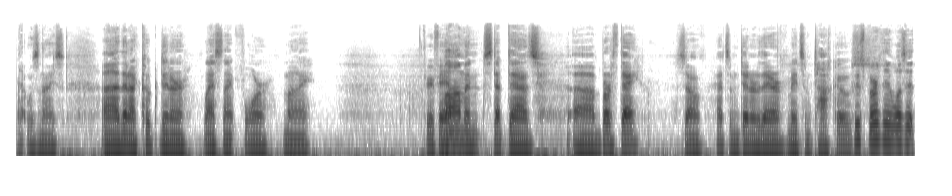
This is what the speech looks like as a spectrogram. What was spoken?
That was nice. Uh, then I cooked dinner last night for my For your family? mom and stepdad's uh, birthday. So had some dinner there, made some tacos. Whose birthday was it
